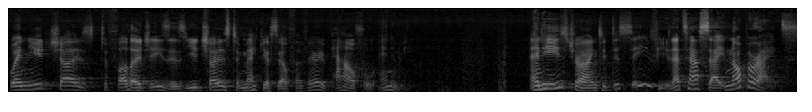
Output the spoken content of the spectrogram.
When you chose to follow Jesus, you chose to make yourself a very powerful enemy. And he is trying to deceive you. That's how Satan operates.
